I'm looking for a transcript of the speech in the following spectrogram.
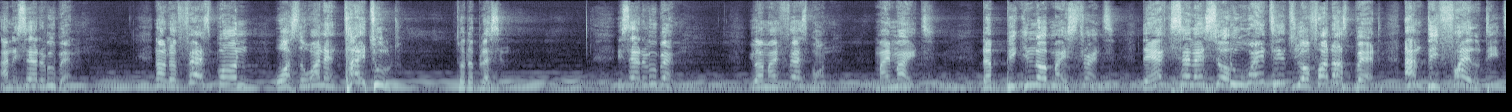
And he said, Reuben. Now, the firstborn was the one entitled to the blessing. He said, Reuben, you are my firstborn, my might, the beginning of my strength, the excellency of you went into your father's bed and defiled it.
